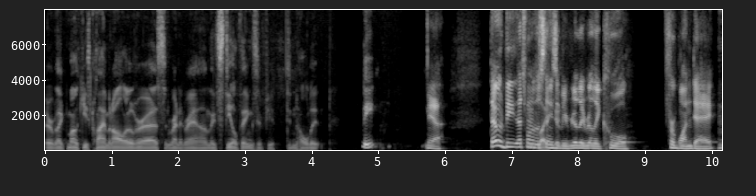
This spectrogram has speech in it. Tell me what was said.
There were like monkeys climbing all over us and running around. They'd steal things if you didn't hold it. Neat. Yeah, that would be. That's one of You'd those like things it. that'd be really really cool for one day.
